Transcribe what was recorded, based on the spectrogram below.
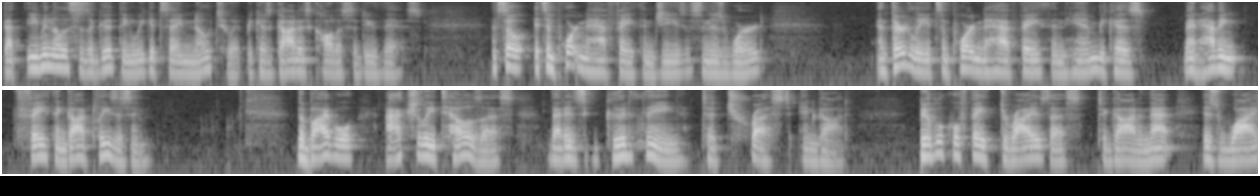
that even though this is a good thing, we could say no to it because God has called us to do this. And so it's important to have faith in Jesus and His Word. And thirdly, it's important to have faith in Him because Man, having faith in God pleases Him. The Bible actually tells us that it's a good thing to trust in God. Biblical faith drives us to God, and that is why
